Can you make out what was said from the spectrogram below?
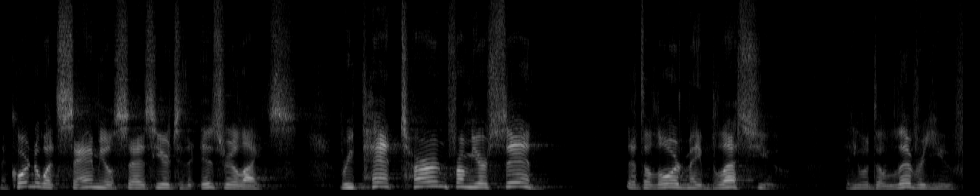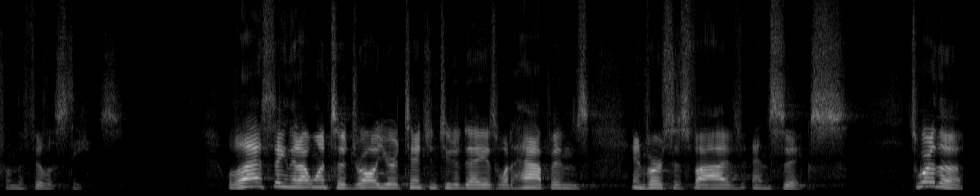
And according to what Samuel says here to the Israelites, repent, turn from your sin, that the Lord may bless you, that he will deliver you from the Philistines. Well, the last thing that I want to draw your attention to today is what happens in verses 5 and 6. It's where the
